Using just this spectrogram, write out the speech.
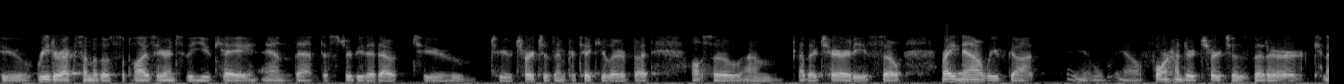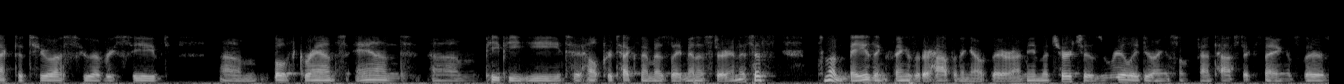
to redirect some of those supplies here into the UK and then distribute it out to to churches in particular, but also um, other charities. So right now we've got you know, 400 churches that are connected to us who have received um, both grants and um, PPE to help protect them as they minister. And it's just some amazing things that are happening out there. I mean, the church is really doing some fantastic things. There's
